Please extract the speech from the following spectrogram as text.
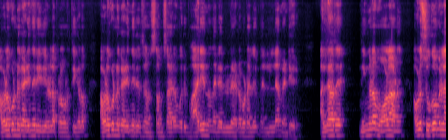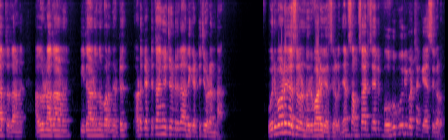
അവളെ കൊണ്ട് കഴിയുന്ന രീതിയിലുള്ള പ്രവൃത്തികളും അവളെ കൊണ്ട് കഴിയുന്ന രീതിയിൽ സംസാരം ഒരു ഭാര്യ എന്ന നിലയിലുള്ള ഇടപെടലും എല്ലാം വേണ്ടി വരും. അല്ലാതെ നിങ്ങളുടെ മോളാണ് അവൾ സുഖമില്ലാത്തതാണ് അതുകൊണ്ട് അതാണ് ഇതാണെന്ന് പറഞ്ഞിട്ട് അവിടെ കെട്ടിത്താങ്ങി വെച്ചുകൊണ്ടിരുന്നാൽ അത് കെട്ടിച്ചു വിടണ്ട. ഒരുപാട് കേസുകളുണ്ട് ഒരുപാട് കേസുകൾ. ഞാൻ സംസാരിച്ചതിൽ ബഹുഭൂരിപക്ഷം കേസുകളും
